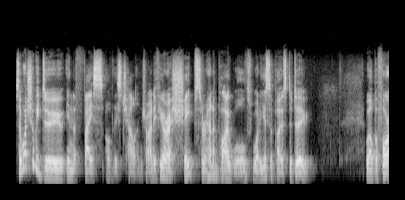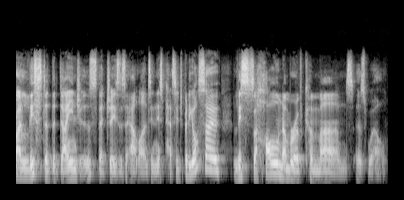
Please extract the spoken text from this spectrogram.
So, what should we do in the face of this challenge, right? If you're a sheep surrounded by wolves, what are you supposed to do? Well, before I listed the dangers that Jesus outlines in this passage, but he also lists a whole number of commands as well.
